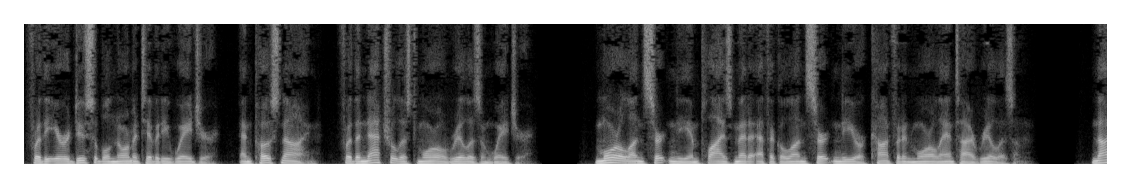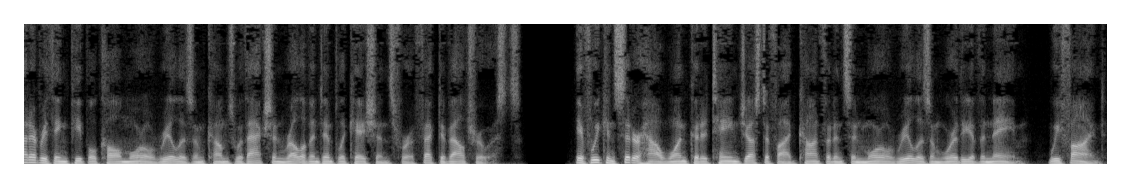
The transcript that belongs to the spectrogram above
for the irreducible normativity wager, and post 9, for the naturalist moral realism wager. Moral uncertainty implies metaethical uncertainty or confident moral anti realism. Not everything people call moral realism comes with action relevant implications for effective altruists. If we consider how one could attain justified confidence in moral realism worthy of the name, we find,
